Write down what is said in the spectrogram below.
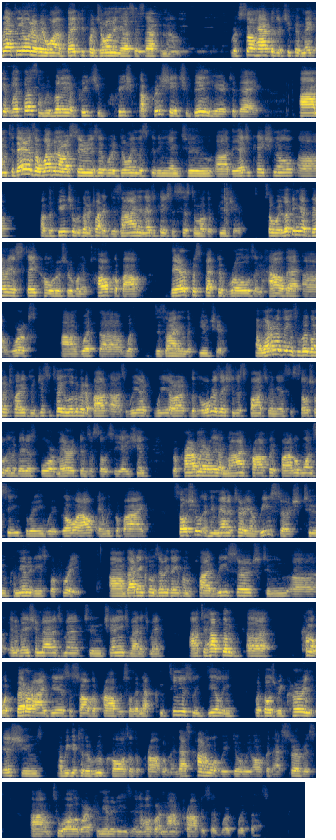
Good afternoon, everyone. Thank you for joining us this afternoon. We're so happy that you could make it with us, and we really appreciate you, being here today. Um, today is a webinar series that we're doing that's getting into uh, the educational uh, of the future. We're going to try to design an education system of the future. So we're looking at various stakeholders who are going to talk about their prospective roles and how that uh, works uh, with, uh, with designing the future. And one of the things we're going to try to do, just to tell you a little bit about us, we are, we are the organization that's sponsoring is the Social Innovators for Americans Association. We're primarily a nonprofit 501c3. We go out and we provide social and humanitarian research to communities for free. Um, that includes everything from applied research to uh, innovation management to change management uh, to help them uh, come up with better ideas to solve the problem so they're not continuously dealing with those recurring issues and we get to the root cause of the problem. And that's kind of what we do. We offer that service um, to all of our communities and all of our nonprofits that work with us.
